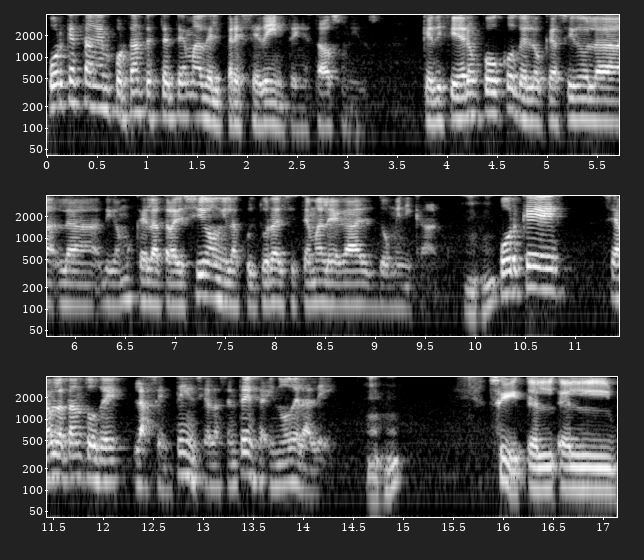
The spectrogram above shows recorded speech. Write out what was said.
¿Por qué es tan importante este tema del precedente en Estados Unidos? Que difiere un poco de lo que ha sido la, digamos que la tradición y la cultura del sistema legal dominicano. ¿Por qué se habla tanto de la sentencia, la sentencia y no de la ley? Sí, el,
